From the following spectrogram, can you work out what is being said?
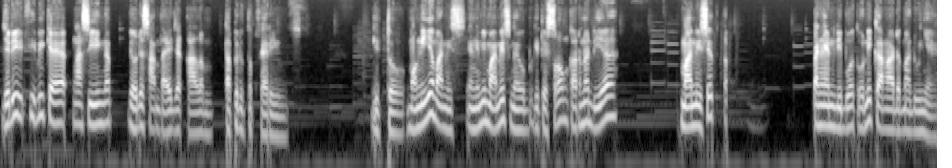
Jadi ini kayak ngasih ingat ya udah santai aja kalem tapi tetap serius. Gitu. Wanginya manis. Yang ini manis nggak begitu strong karena dia manisnya tetap pengen dibuat unik karena ada madunya.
